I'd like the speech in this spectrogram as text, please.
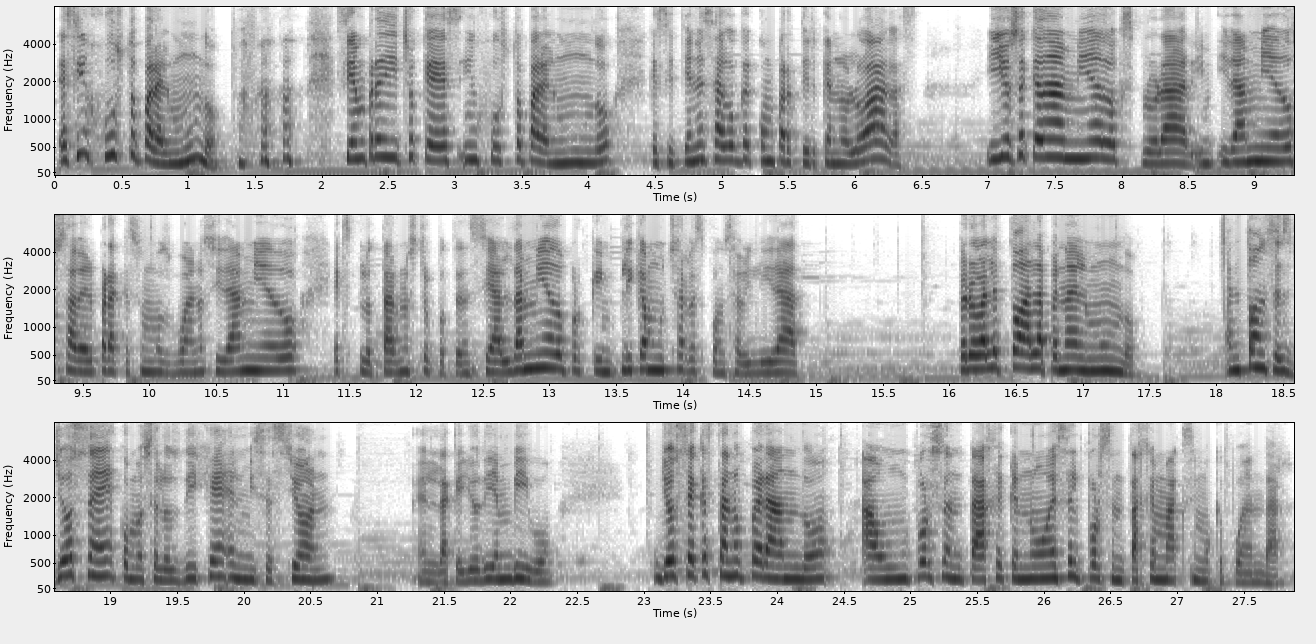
Es injusto para el mundo. Siempre he dicho que es injusto para el mundo que si tienes algo que compartir, que no lo hagas. Y yo sé que da miedo explorar y, da miedo saber para qué somos buenos y da miedo explotar nuestro potencial. Da miedo porque implica mucha responsabilidad pero vale toda la pena del mundo. Entonces, yo sé, como se los dije en mi sesión, en la que yo di en vivo, yo sé que están operando a un porcentaje que no es el porcentaje máximo que pueden dar.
